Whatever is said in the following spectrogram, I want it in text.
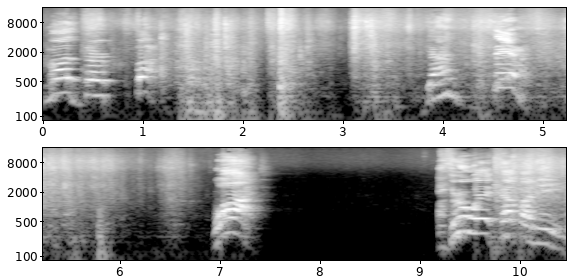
Motherfuck! God! What? I threw away a cup I need.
